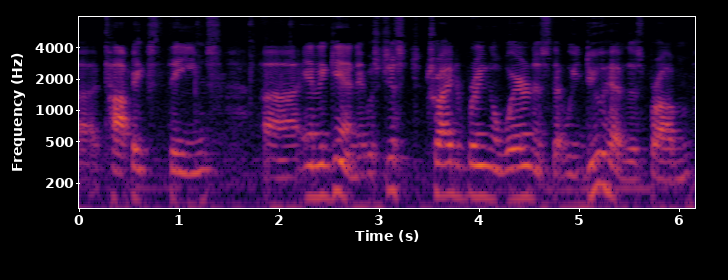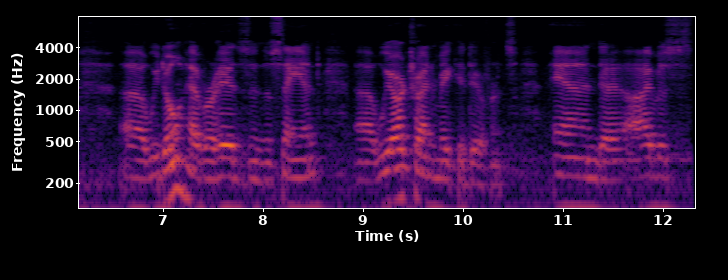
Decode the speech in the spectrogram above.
uh, topics, themes, uh, and again, it was just to try to bring awareness that we do have this problem. Uh, we don't have our heads in the sand. Uh, we are trying to make a difference. And I was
